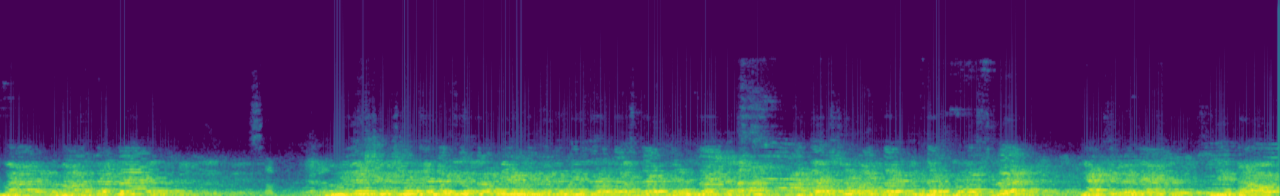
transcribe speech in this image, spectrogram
बा- बालकांना मुले शिक्षण देण्याचं काम या ठिकाणी ते करत असतात त्यांचा आदर्श माता पिता पुरस्कार या ठिकाणी देत आहोत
